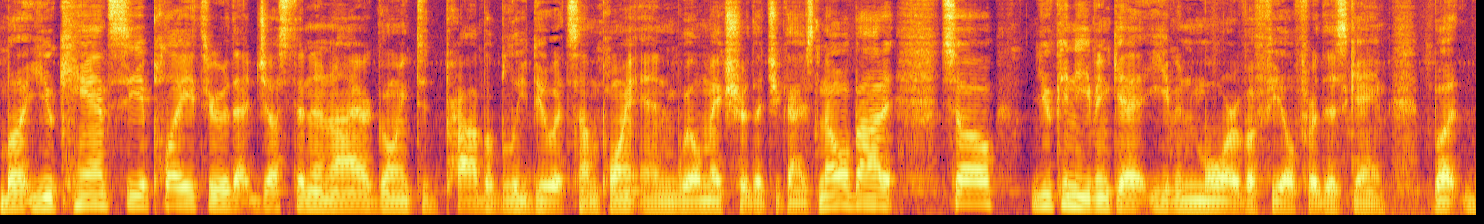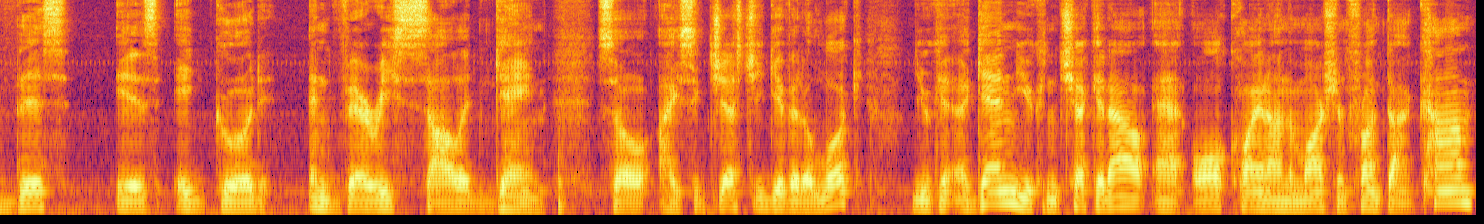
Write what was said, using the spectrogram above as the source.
but you can see a playthrough that Justin and I are going to probably do at some point, and we'll make sure that you guys know about it, so you can even get even more of a feel for this game. But this is a good and very solid game, so I suggest you give it a look. You can again, you can check it out at allquietonthemartianfront.com.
